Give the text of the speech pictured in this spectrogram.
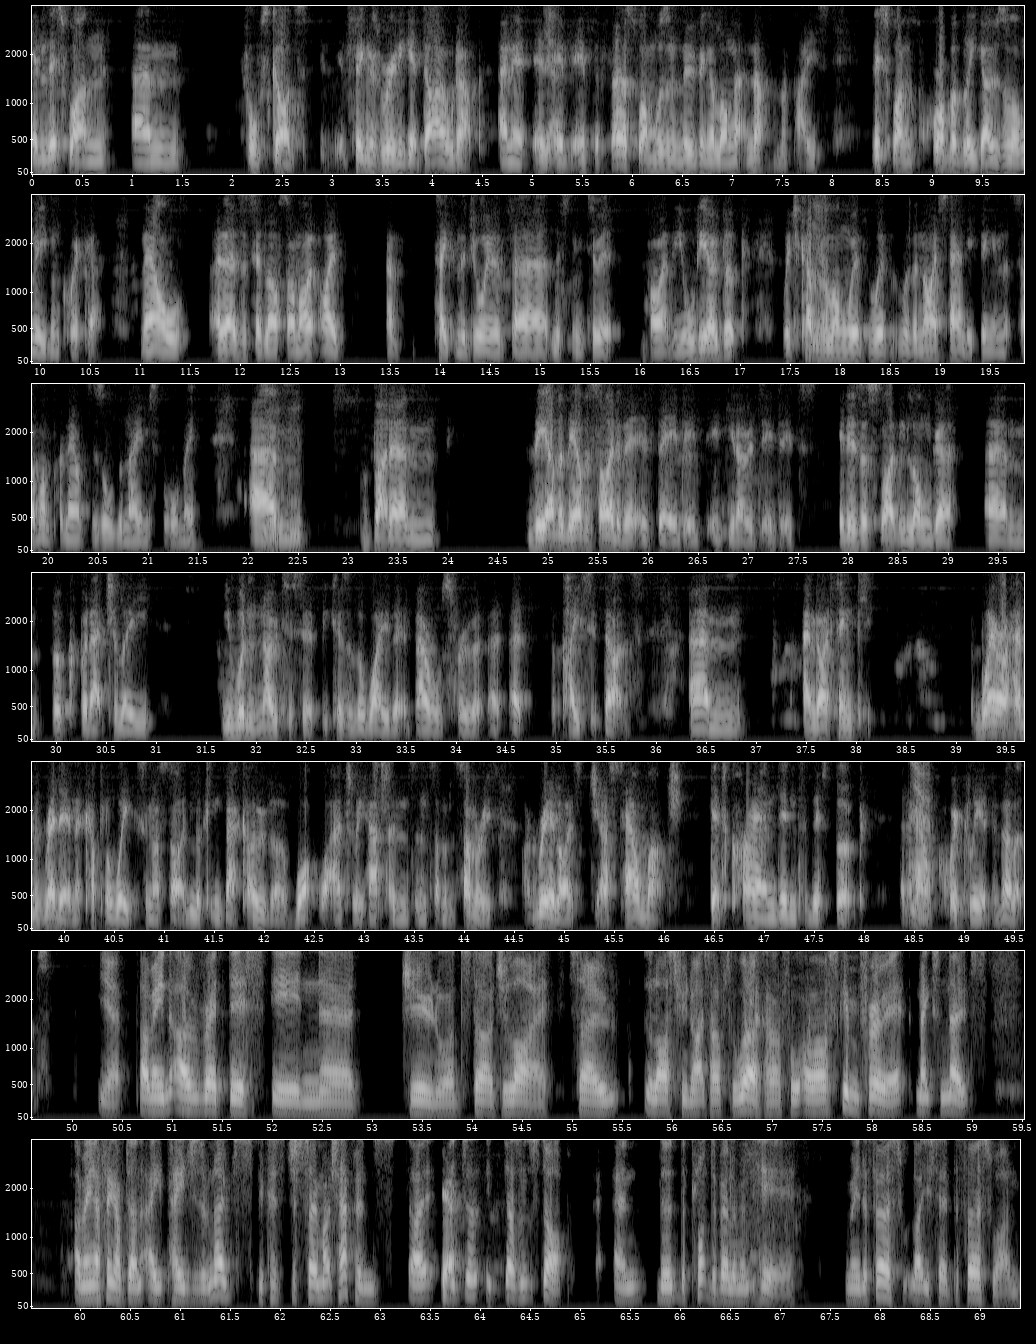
in this one, um, False Gods, things really get dialed up. And it, it, Yeah. if, if the first one wasn't moving along at enough of a pace, this one probably goes along even quicker. Now, as I said last time, I, I have taken the joy of uh, listening to it via the audio book, which comes Yeah. along with, with, with a nice handy thing in that someone pronounces all the names for me. Um, But um, the other the other side of it is that it, it, it you know it, it, it's it is a slightly longer um, book, but actually you wouldn't notice it because of the way that it barrels through at, at, at the pace it does. Um, and I think where I hadn't read it in a couple of weeks and I started looking back over what, what actually happens and some of the summaries, I realized just how much gets crammed into this book and how quickly it develops. Yeah. I mean, I read this in uh, June or the start of July. So the last few nights after work, I thought, oh, I'll skim through it, make some notes. I mean, I think I've done eight pages of notes because just so much happens. Uh, Yeah. it, do, it doesn't stop. And the, the plot development here, I mean, the first, like you said, the first one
